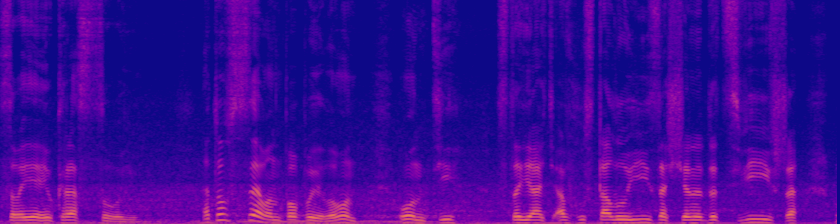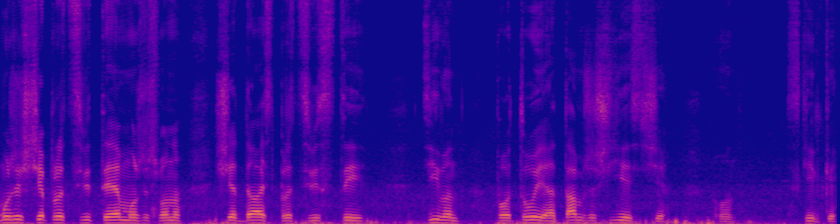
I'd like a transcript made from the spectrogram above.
своєю красою. А то все вон побило. Вон, вон ті стоять, Августа Луїза ще не доцвівша. Може ще процвіте, може ж воно ще дасть процвісти. Ті вон по той, а там же ж є ще вон, скільки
